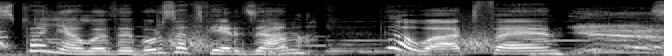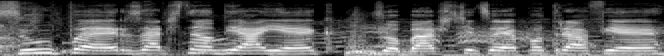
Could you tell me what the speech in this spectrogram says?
Wspaniały wybór, zatwierdzam. To łatwe. Super, zacznę od jajek. Zobaczcie, co ja potrafię.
